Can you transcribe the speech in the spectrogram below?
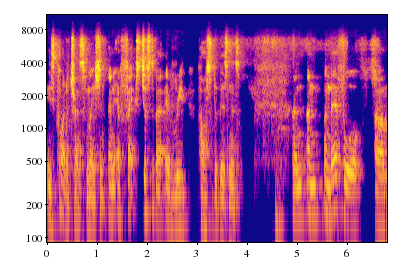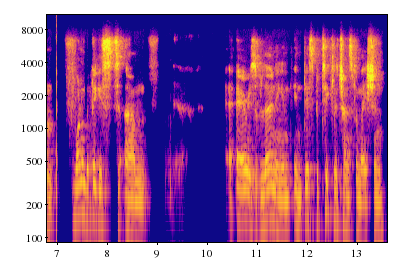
is quite a transformation and it affects just about every part of the business. And, and, and therefore, um, one of the biggest um, areas of learning in, in this particular transformation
